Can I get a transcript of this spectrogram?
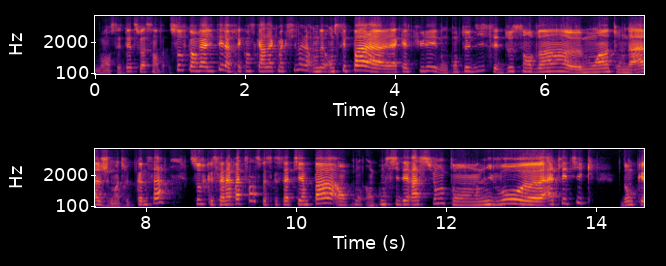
bon, c'est peut-être 60. Sauf qu'en réalité, la fréquence cardiaque maximale, on ne sait pas la, calculer. Donc on te dit c'est 220 euh, moins ton âge ou un truc comme ça. Sauf que ça n'a pas de sens parce que ça tient pas en, considération ton niveau euh, athlétique. Donc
